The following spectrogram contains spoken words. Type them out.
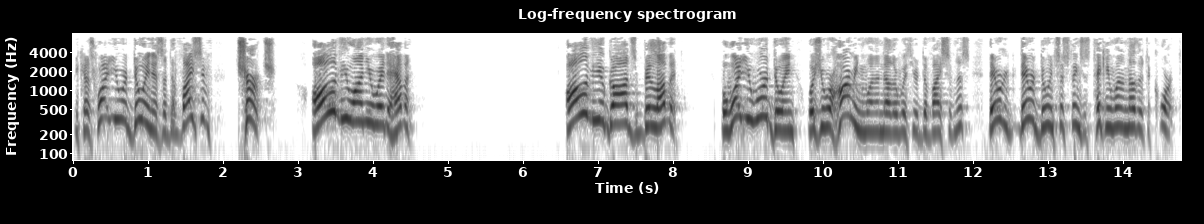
because what you were doing is a divisive church all of you on your way to heaven. All of you God's beloved. But what you were doing was you were harming one another with your divisiveness. They were, they were doing such things as taking one another to court.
